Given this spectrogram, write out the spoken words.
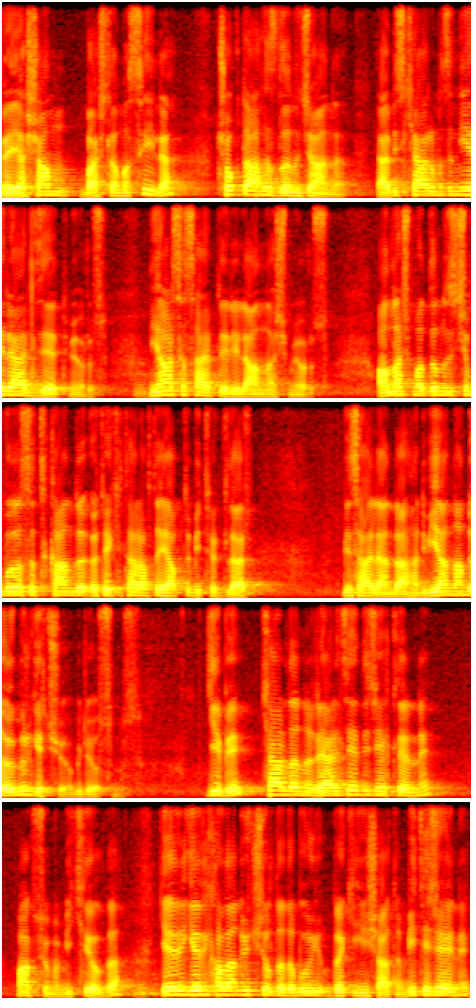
ve yaşam başlamasıyla çok daha hızlanacağını, ya biz karımızı niye realize etmiyoruz? Niye arsa sahipleriyle anlaşmıyoruz? Anlaşmadığımız için burası tıkandı, öteki tarafta yaptı, bitirdiler. Biz halen daha hani bir yandan da ömür geçiyor biliyorsunuz. Gibi karlarını realize edeceklerini maksimum 2 yılda, geri, geri kalan 3 yılda da buradaki inşaatın biteceğini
